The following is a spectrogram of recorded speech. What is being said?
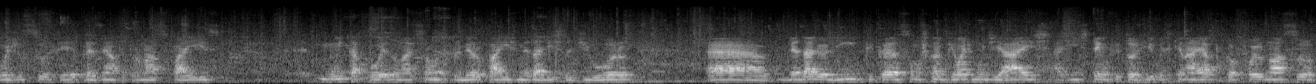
Hoje o surf representa para o nosso país muita coisa. Nós somos o primeiro país medalhista de ouro, é, medalha olímpica, somos campeões mundiais. A gente tem o Vitor Ribas, que na época foi o nosso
